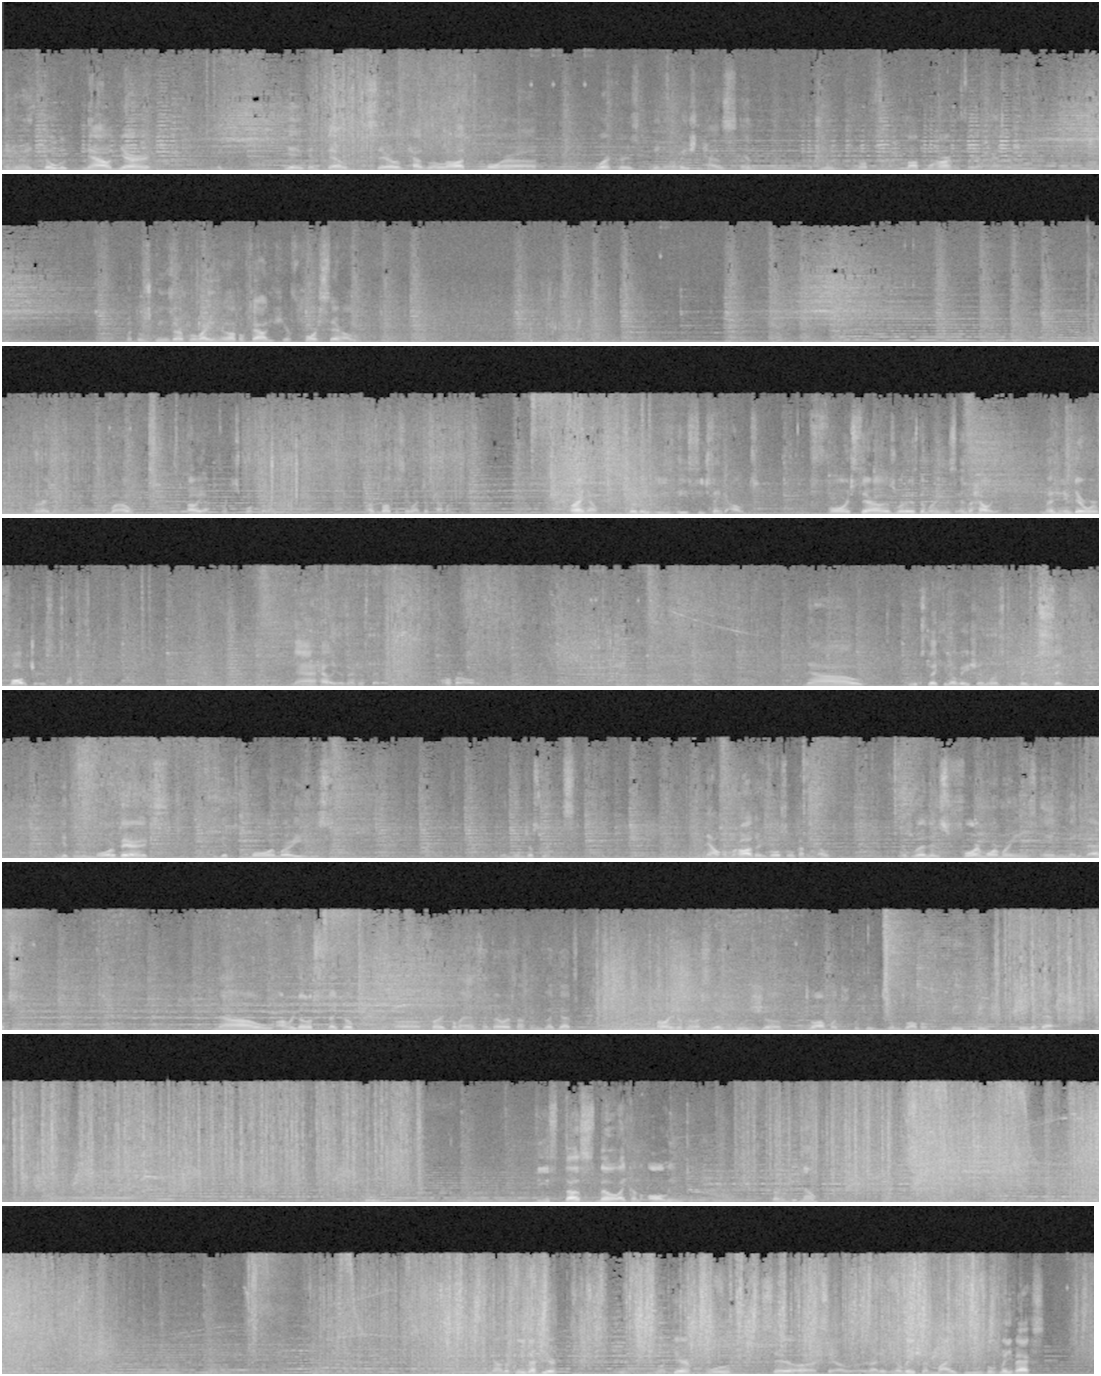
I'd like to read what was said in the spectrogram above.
Anyway, though now they're... Like, yeah, you can tell Serral has a lot more uh, workers than Innovation has, and actually not a lot more army for that matter but those queens are providing a lot of value here for Serral. Alright, well, oh yeah, for this walk I was about to say what just happened. Alright now, so they is a siege tank out for Serral as well as the Marines and the Hellion. Imagine if there were vultures in StarCraft Nah, Hellions are just better. Overall. Now, looks like Innovation wants to play this safe. Get more barracks, get more marines, and then just win this. Now, a Marauder is also coming out, as well as four more marines and medivacs. Now, are we gonna like a uh, third command center or something like that? Or are we just gonna see a huge uh, drop, a, a huge drop of big, big, big attacks? Hmm. This does smell like an all-in to me. Doesn't it now? Now the queens are here. Not careful, Serral, uh, Serral, rather innovation might lose those medivacs,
